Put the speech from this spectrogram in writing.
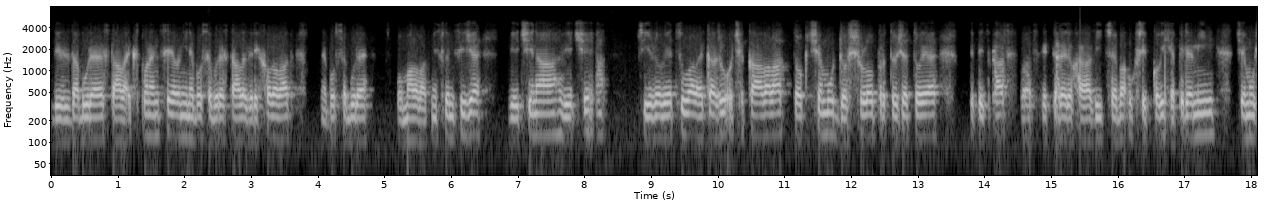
Kdy zda bude stále exponenciální, nebo se bude stále zrychlovat, nebo se bude zpomalovat. Myslím si, že většina, většina přírodovědců a lékařů očekávala to, k čemu došlo, protože to je typická situace, které dochází třeba u chřipkových epidemí, čemuž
